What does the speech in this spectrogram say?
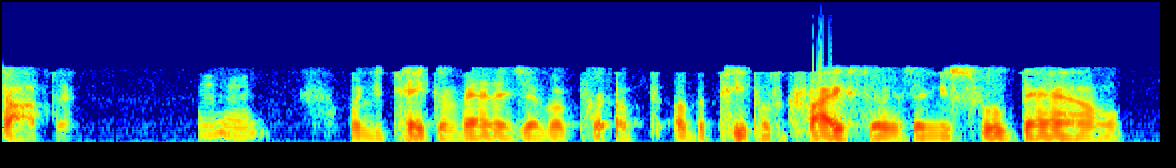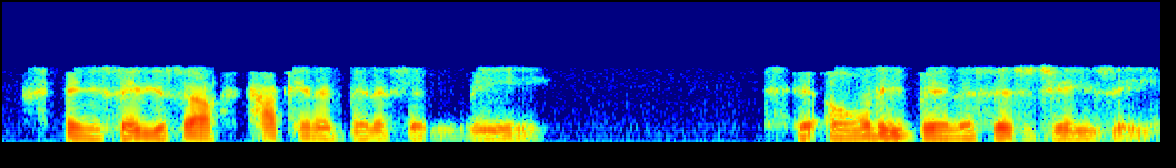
Sharpton. Mm-hmm. When you take advantage of a of, of the people's crisis and you swoop down and you say to yourself, "How can it benefit me?" It only benefits Jay Z.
